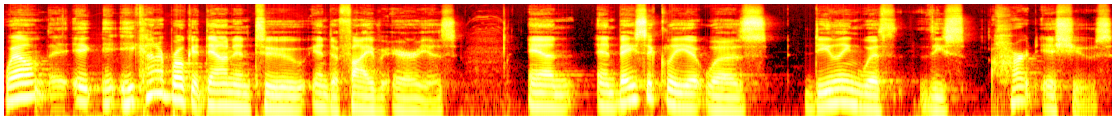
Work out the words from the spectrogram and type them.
Well, it, it, he kind of broke it down into into five areas, and and basically it was dealing with these heart issues.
